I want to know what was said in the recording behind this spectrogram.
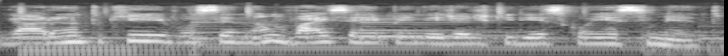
Garanto que você não vai se arrepender de adquirir esse conhecimento.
